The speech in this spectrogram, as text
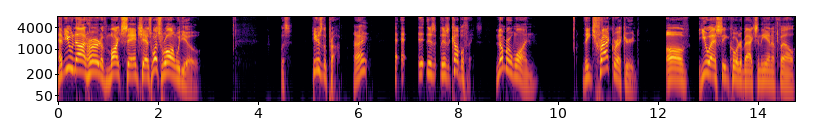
Have you not heard of Mark Sanchez? What's wrong with you? Listen, here's the problem, all right? There's, there's a couple things. Number one, the track record of USC quarterbacks in the NFL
